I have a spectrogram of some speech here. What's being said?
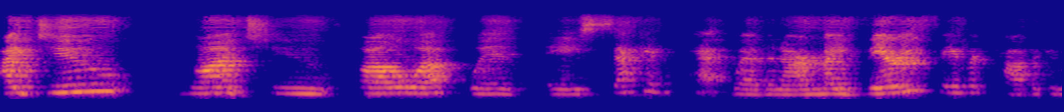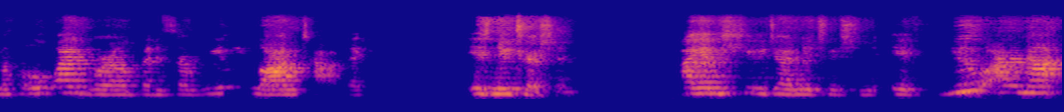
I do want to follow up with a second pet webinar. My very favorite topic in the whole wide world, but it's a really long topic, is nutrition. I am huge on nutrition. If you are not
